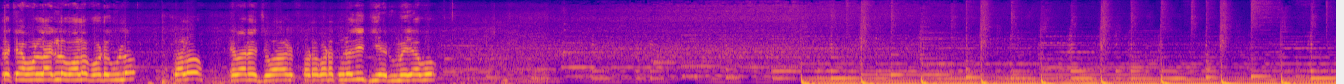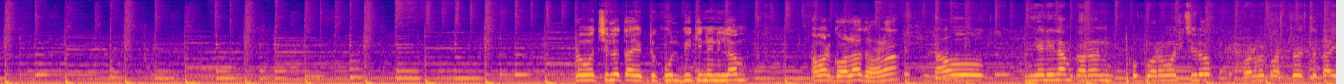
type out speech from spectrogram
তো কেমন লাগল বলো ফটোগুলো চলো। এবারে জোয়ার ফটো ফটো তুলে দিই দিয়ে রুমে যাব। হচ্ছিল তাই একটু কুলপি কিনে নিলাম। আমার গলা ধরা, তাও নিয়ে নিলাম, কারণ খুব গরম হচ্ছিল। গরমে কষ্ট হচ্ছে, তাই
